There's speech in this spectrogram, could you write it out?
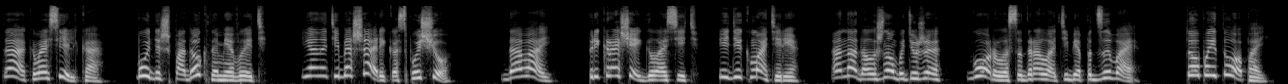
«Так, Василька, будешь под окнами выть? Я на тебя шарика спущу. Давай, прекращай голосить, иди к матери. Она, должно быть, уже горло содрала тебе, подзывая. Топай-топай!»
